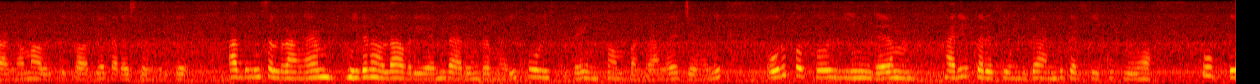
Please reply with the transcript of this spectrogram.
தாங்காமல் அவருக்கு கார்டியாக அரெஸ்ட் வந்திருக்கு அப்படின்னு சொல்கிறாங்க இதனால தான் அவர் இறந்தாருன்ற மாதிரி போலீஸ்கிட்ட இன்ஃபார்ம் பண்ணுறாங்க ஜனனி. ஒரு பக்கம் இங்கே அறிவுக்கரசி வந்துட்டு அன்புக்கரசியை கூப்பிடுவோம். கூப்பிட்டு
